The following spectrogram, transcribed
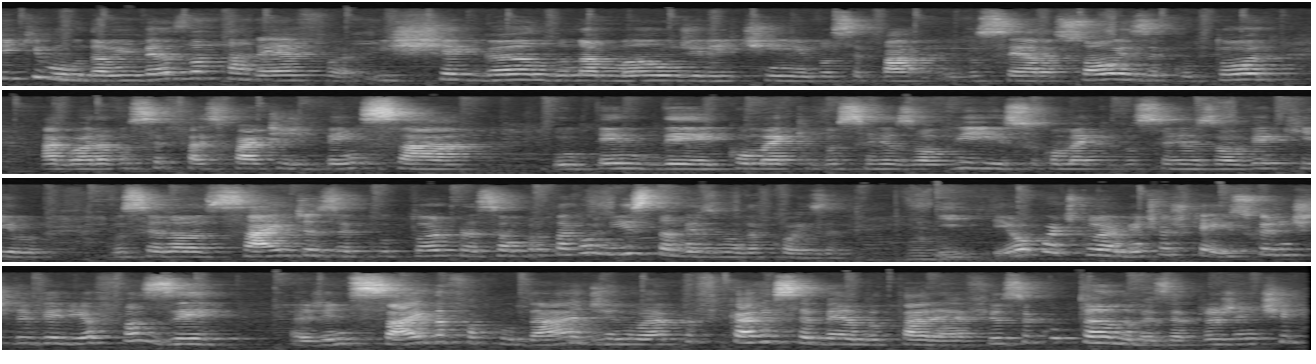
que, que muda? Ao invés da tarefa e chegando na mão direitinho, você, você era só um executor, Agora você faz parte de pensar, entender como é que você resolve isso, como é que você resolve aquilo. Você não sai de executor para ser um protagonista mesmo da coisa. Uhum. E eu, particularmente, acho que é isso que a gente deveria fazer. A gente sai da faculdade não é para ficar recebendo tarefa e executando, mas é para a gente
